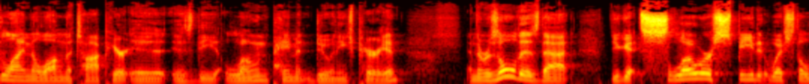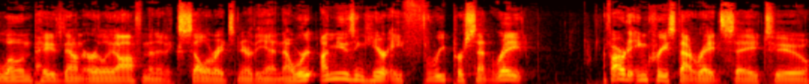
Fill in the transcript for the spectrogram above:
line along the top here is, is the loan payment due in each period. And the result is that you get slower speed at which the loan pays down early off and then it accelerates near the end. Now, I'm using here a 3% rate. If I were to increase that rate, say to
